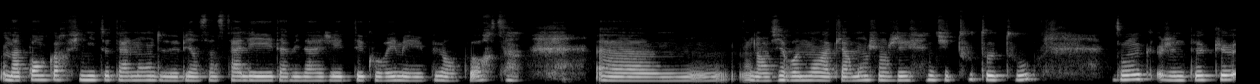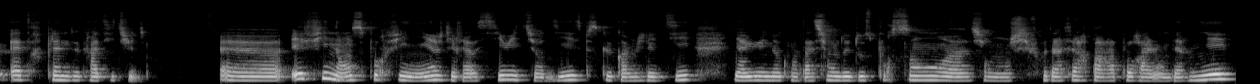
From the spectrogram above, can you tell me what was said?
On n'a pas encore fini totalement de bien s'installer, d'aménager, de décorer, mais peu importe. Euh, l'environnement a clairement changé du tout au tout. Donc je ne peux que être pleine de gratitude. Euh, et finance, pour finir, je dirais aussi 8 sur 10, parce que comme je l'ai dit, il y a eu une augmentation de 12% euh, sur mon chiffre d'affaires par rapport à l'an dernier.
